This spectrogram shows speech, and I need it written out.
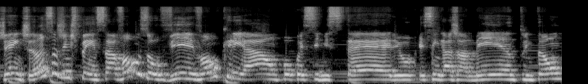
gente, antes da gente pensar, vamos ouvir, vamos criar um pouco esse mistério, esse engajamento. Então,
